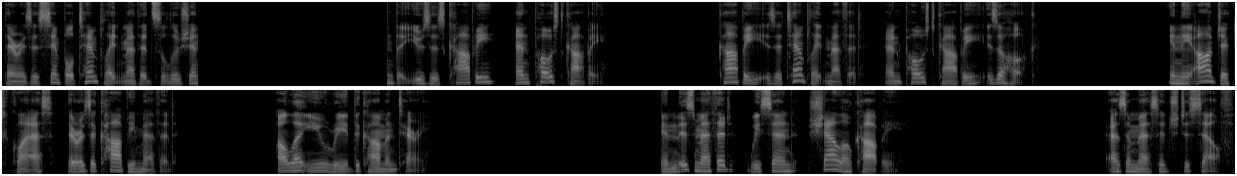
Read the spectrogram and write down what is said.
There is a simple template method solution that uses copy and post copy. Copy is a template method and post copy is a hook. In the object class, there is a copy method. I'll let you read the commentary. In this method, we send shallow copy as a message to self,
